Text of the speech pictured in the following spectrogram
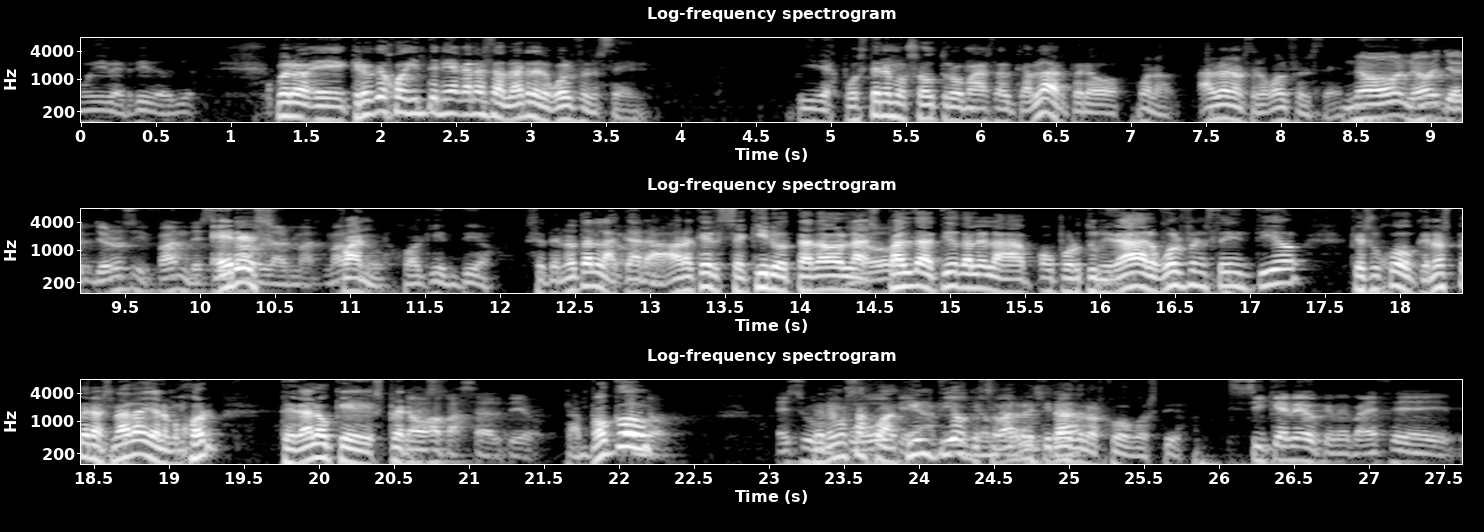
muy divertido, tío. Bueno, eh, creo que Joaquín tenía ganas de hablar del Wolfenstein. Y después tenemos otro más del que hablar, pero bueno, háblanos del Wolfenstein. No, no, yo, yo no soy fan de ese Eres hablar más fan, Joaquín, tío. Se te nota en la No, cara. no. Ahora que el Sekiro te ha dado la espalda, tío, dale la oportunidad al Wolfenstein, tío, que es un juego que no esperas nada y a lo mejor te da lo que No esperas. va a pasar, tío. ¿Tampoco? No. Es un Tenemos a Joaquín, a tío, que no se va a retirar de los juegos, tío. Sí que veo que me parece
